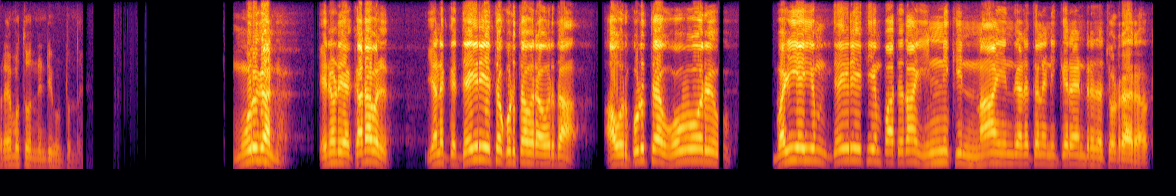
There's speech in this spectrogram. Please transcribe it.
ప్రేమతో నిండి ఉంటుంది முருகன் என்னுடைய கடவுள் எனக்கு தைரியத்தை கொடுத்தவர் அவர்தான் அவர் கொடுத்த ஒவ்வொரு வழியையும் தைரியத்தையும் பார்த்துதான் இன்னைக்கு நான் இந்த இடத்துல நிக்கிறேன்றத சொல்றாரு அவர்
